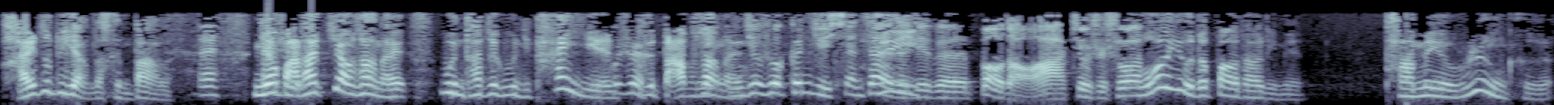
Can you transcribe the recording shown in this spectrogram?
孩子都养得很大了。哎，你要把他叫上来问他这个问题，他也，这个答不上来。你就说根据现在的这个报道啊，就是说所有的报道里面，他没有任何。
